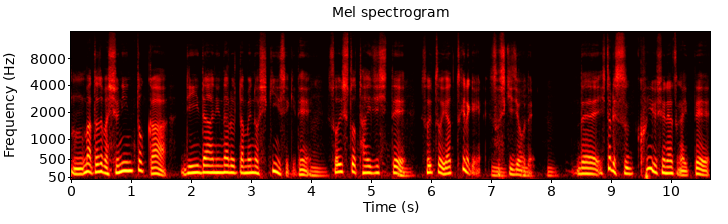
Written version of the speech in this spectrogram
うんまあ、例えば主任とかリーダーになるための試金石で、うん。そいつと対峙して、うん。そいつをやっつけなきゃいけない。組織上で。うん。で一人すっごい優秀なやつがいて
